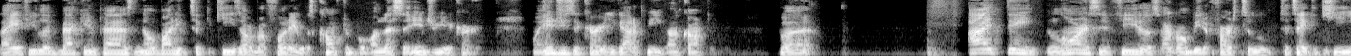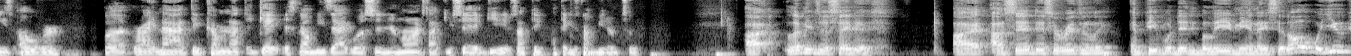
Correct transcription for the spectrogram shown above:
Like if you look back in past, nobody took the keys over before they was comfortable, unless an injury occurred. When injuries occur, you got to be uncomfortable. But I think Lawrence and Fields are going to be the first two to take the keys over. But right now, I think coming out the gate, it's going to be Zach Wilson and Lawrence, like you said, Gibbs. I think I think it's going to be them two. I, let me just say this: I I said this originally, and people didn't believe me, and they said, "Oh, well, you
